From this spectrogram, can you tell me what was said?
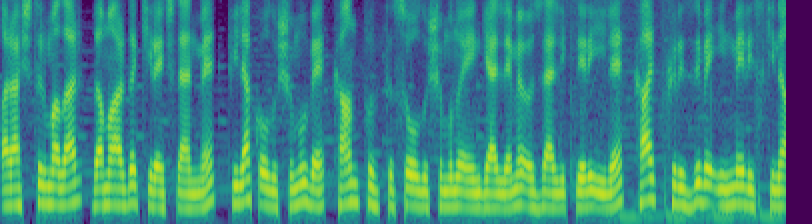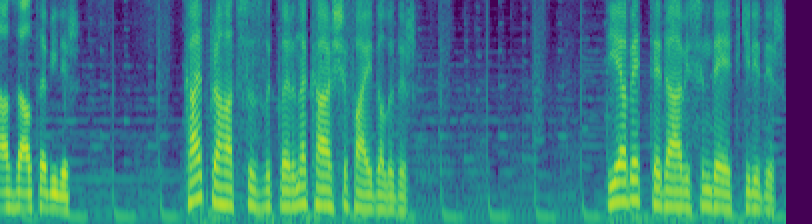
Araştırmalar, damarda kireçlenme, plak oluşumu ve kan pıhtısı oluşumunu engelleme özellikleri ile, kalp krizi ve inme riskini azaltabilir. Kalp rahatsızlıklarına karşı faydalıdır. Diyabet tedavisinde etkilidir.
